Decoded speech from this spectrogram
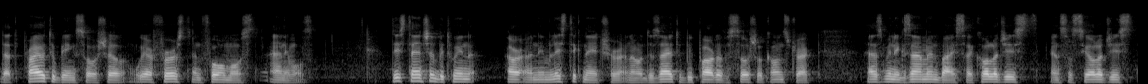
that prior to being social, we are first and foremost animals. This tension between our animalistic nature and our desire to be part of a social construct has been examined by psychologists and sociologists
